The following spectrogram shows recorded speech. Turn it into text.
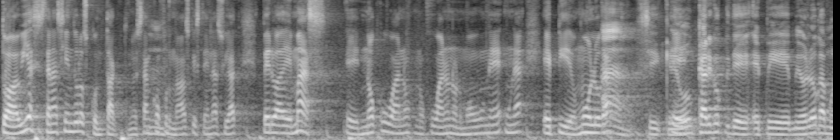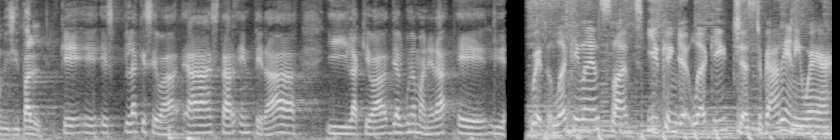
Todavía se están haciendo los contactos, no están confirmados que estén en la ciudad, pero además, eh, no cubano, no cubano normó una, una epidemióloga. Ah, sí, creó eh, un cargo de epidemióloga municipal. que eh, es la que se va a estar enterada y la que va de alguna manera eh, liderar With the Lucky Land slots, you can get lucky just about anywhere.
